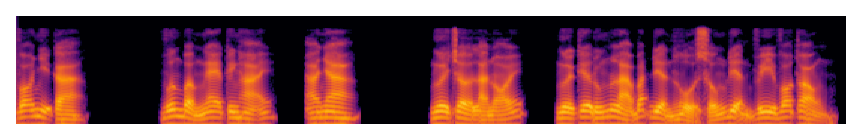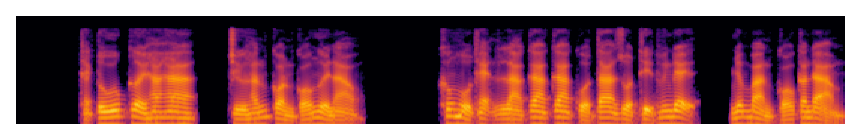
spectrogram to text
võ nhị ca. Vương bẩm nghe kinh hãi, a nha, người chờ là nói, người kia đúng là bắt điển hổ sống điện vi võ thỏng thạch tú cười ha ha, chứ hắn còn có người nào? Không hổ thẹn là ca ca của ta ruột thị huynh đệ Nhâm bản có can đảm.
